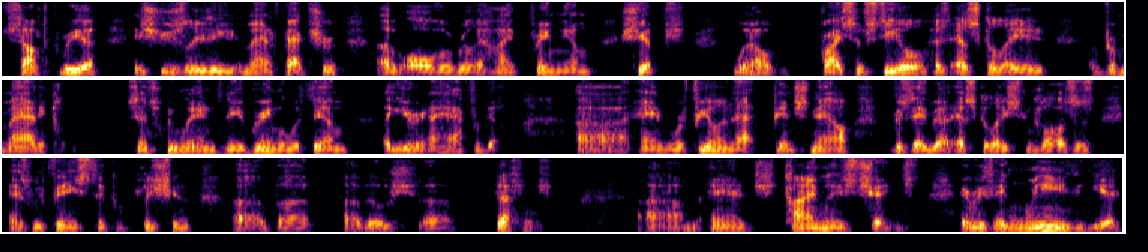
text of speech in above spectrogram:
South Korea is usually the manufacturer of all the really high premium ships. Well, price of steel has escalated dramatically since we went into the agreement with them a year and a half ago. Uh, and we're feeling that pinch now because they've got escalation clauses as we finish the completion of, uh, of those uh, vessels. Um, and time has changed. Everything we need to get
